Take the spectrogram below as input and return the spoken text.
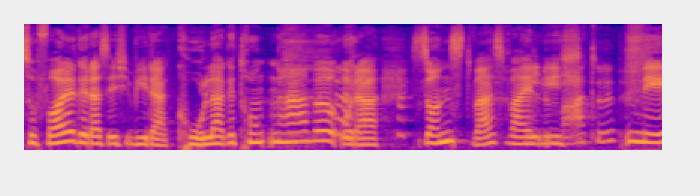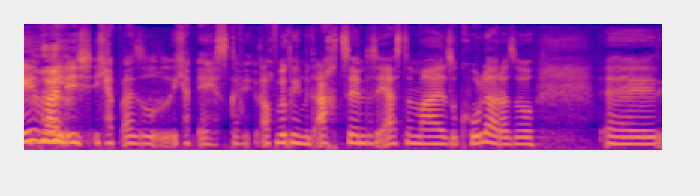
zur Folge, dass ich wieder Cola getrunken habe oder sonst was, weil Eine ich Mate. nee, weil ich ich habe also ich habe auch wirklich mit 18 das erste Mal so Cola oder so äh,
